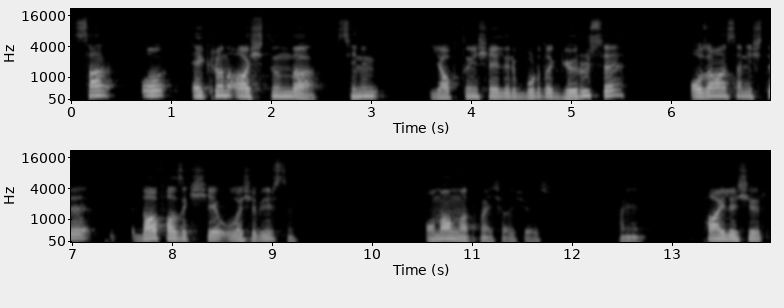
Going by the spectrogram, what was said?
Sen o ekranı açtığında senin yaptığın şeyleri burada görürse o zaman sen, işte, daha fazla kişiye ulaşabilirsin. Onu anlatmaya çalışıyoruz. Hani, paylaşır,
